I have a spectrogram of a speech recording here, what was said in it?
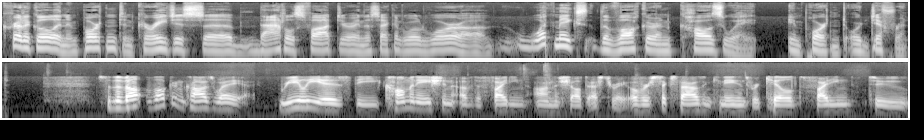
critical and important and courageous uh, battles fought during the Second World War. Uh, what makes the Walcheren Causeway important or different? So the Vul- Walcheren Causeway really is the culmination of the fighting on the Scheldt Estuary. Over 6,000 Canadians were killed fighting to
